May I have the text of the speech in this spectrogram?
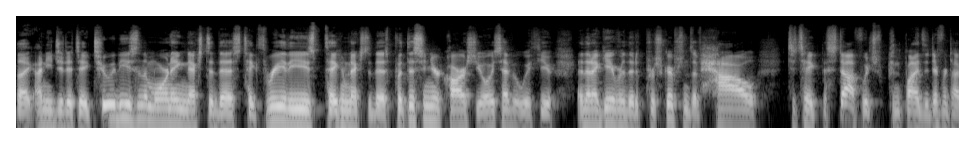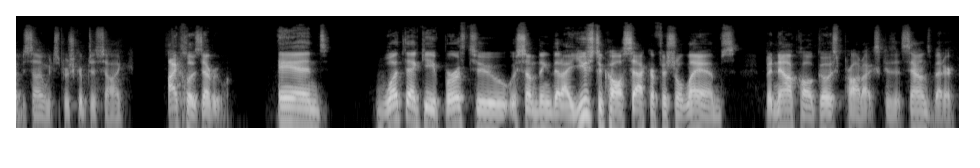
like, I need you to take two of these in the morning next to this, take three of these, take them next to this, put this in your car so you always have it with you. And then I gave her the prescriptions of how to take the stuff, which combines a different type of selling, which is prescriptive selling. I closed everyone. And what that gave birth to was something that I used to call sacrificial lambs, but now call ghost products because it sounds better.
